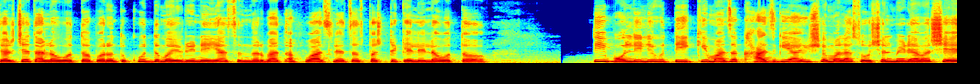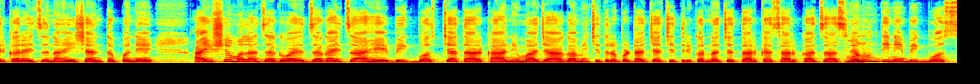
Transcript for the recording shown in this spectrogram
चर्चेत आलं होतं परंतु खुद्द मयुरीने या संदर्भात अफवा असल्याचं स्पष्ट केलेलं होतं. ती बोललेली होती की माझं खाजगी आयुष्य मला सोशल मीडियावर शेअर करायचं नाही. शांतपणे आयुष्य मला जगवाय जगायचं आहे. बिग बॉसच्या तारखा आणि माझ्या आगामी चित्रपटाच्या चित्रीकरणाच्या तारखासारखाच असल्या म्हणून तिने बिग बॉस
